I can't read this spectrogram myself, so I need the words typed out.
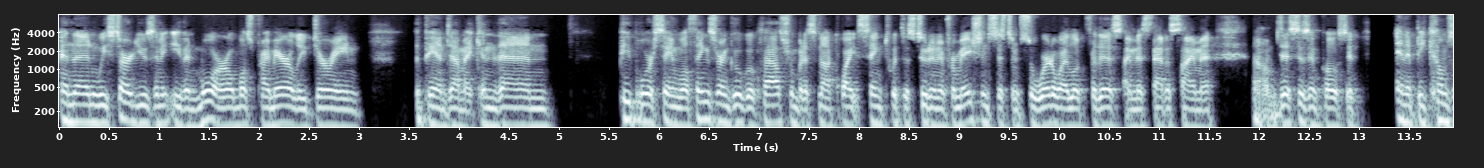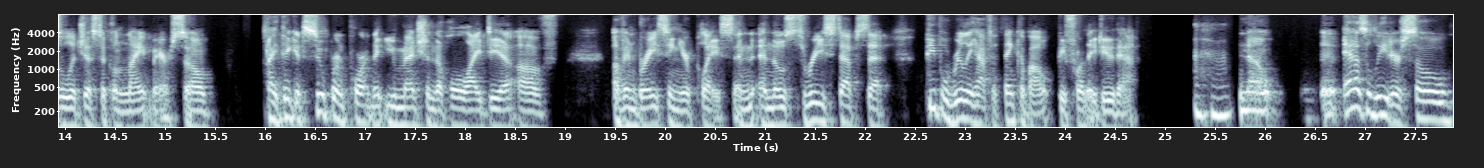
and then we started using it even more, almost primarily during the pandemic, and then people were saying, well, things are in Google Classroom, but it's not quite synced with the student information system. So where do I look for this? I missed that assignment. Um, this isn't posted and it becomes a logistical nightmare. So I think it's super important that you mentioned the whole idea of of embracing your place and and those three steps that people really have to think about before they do that. Mm-hmm. Now, as a leader, so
